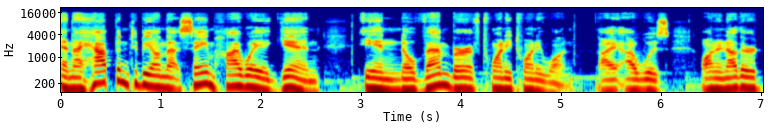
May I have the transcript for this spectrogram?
And I happened to be on that same highway again in November of 2021. I, I was on another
